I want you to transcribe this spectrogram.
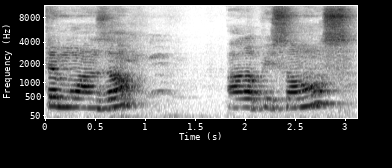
T moins 1 à la puissance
